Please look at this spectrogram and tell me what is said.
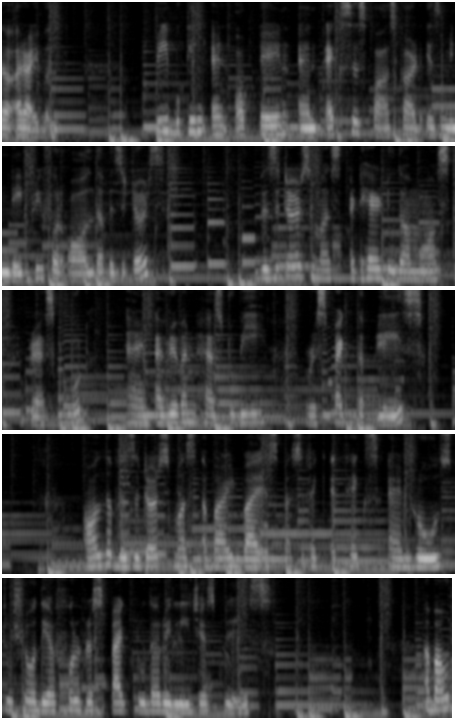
the arrival. Pre booking and obtain an access pass card is mandatory for all the visitors. Visitors must adhere to the mosque dress code and everyone has to be respect the place. All the visitors must abide by specific ethics and rules to show their full respect to the religious place. About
